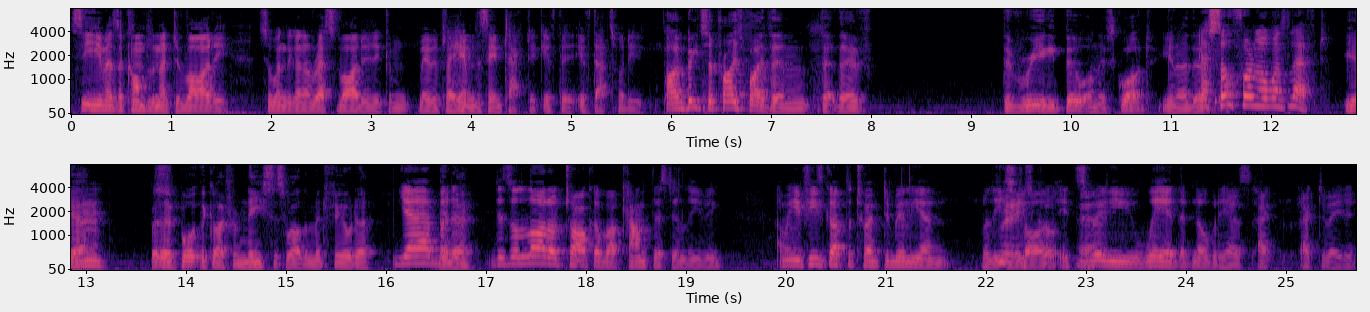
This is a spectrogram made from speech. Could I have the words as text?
see him as a complement to Vardy. So when they're going to rest Vardy, they can maybe play him the same tactic if they if that's what he. I'm being surprised by them that they've they've really built on their squad. You know, they've- Yeah, so far no one's left. yeah. Mm. But they've bought the guy from Nice as well, the midfielder. Yeah, but know? it- there's a lot of talk about Kante still leaving. I mean, if he's got the 20 million release, Release clause, clause, it's yeah. really weird that nobody has ac- activated.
